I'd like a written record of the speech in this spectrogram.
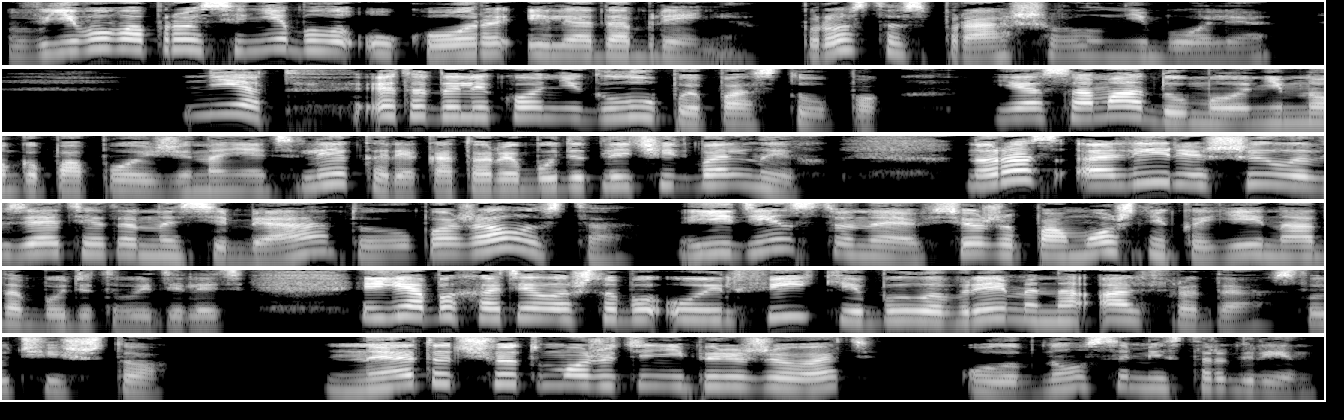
В его вопросе не было укора или одобрения. Просто спрашивал, не более. Нет, это далеко не глупый поступок. Я сама думала немного попозже нанять лекаря, который будет лечить больных. Но раз Али решила взять это на себя, то, пожалуйста. Единственное, все же помощника ей надо будет выделить. И я бы хотела, чтобы у эльфийки было время на Альфреда, случись что. На этот счет можете не переживать, улыбнулся мистер Грин.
